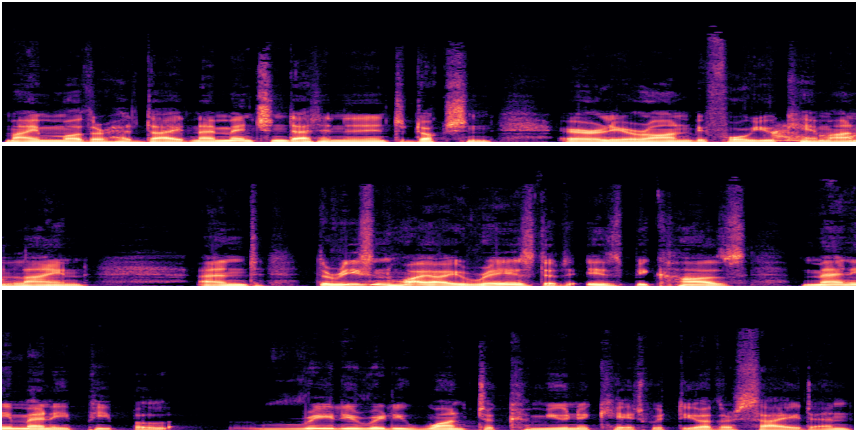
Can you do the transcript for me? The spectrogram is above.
my mother had died. And I mentioned that in an introduction earlier on before you came online. And the reason why I raised it is because many, many people really, really want to communicate with the other side. And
